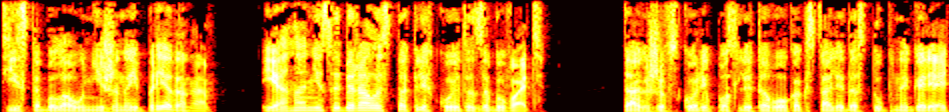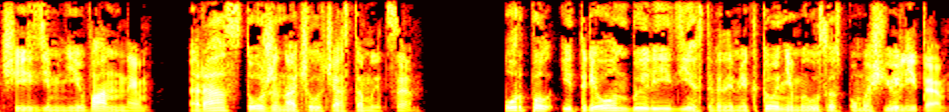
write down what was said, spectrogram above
Тиста была унижена и предана, и она не собиралась так легко это забывать. Также вскоре после того, как стали доступны горячие зимние ванны, Раз тоже начал часто мыться. Орпол и Трион были единственными, кто не мылся с помощью Лита.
